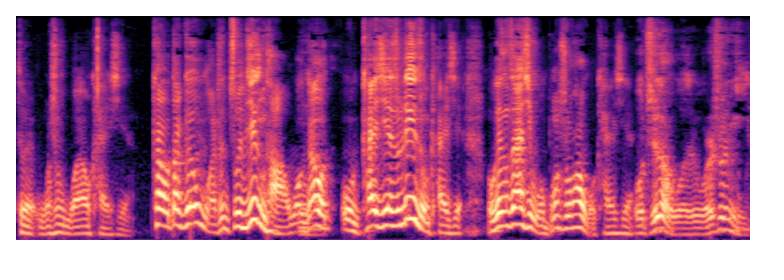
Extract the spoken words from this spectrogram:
对，我说我要开心。看我大哥，我是尊敬他，我跟我我开心是另一种开心。我跟他在一起，我不用说话，我开心。我知道，我我是说你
